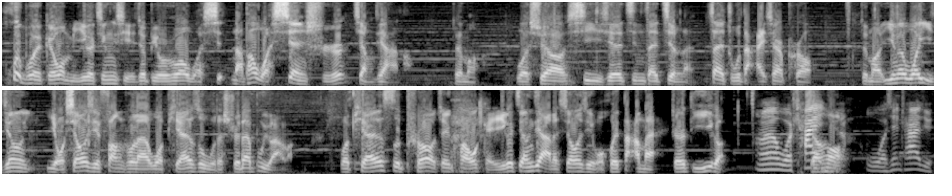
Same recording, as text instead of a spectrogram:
会不会给我们一个惊喜？就比如说我现哪怕我限时降价呢，对吗？我需要吸一些金再进来，再主打一下 Pro，对吗？因为我已经有消息放出来，我 PS 五的时代不远了。我 PS Pro 这块，我给一个降价的消息，我会大卖，这是第一个。嗯，我插一句啊，我先插一句，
